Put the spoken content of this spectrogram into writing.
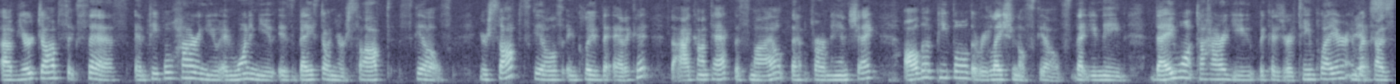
of your job success and people hiring you and wanting you is based on your soft skills. Your soft skills include the etiquette, the eye contact, the smile, the firm handshake, all the people, the relational skills that you need. They want to hire you because you're a team player and Yes. because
